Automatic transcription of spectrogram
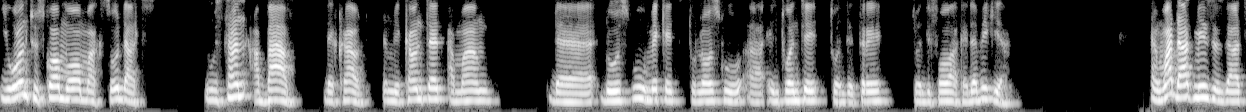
you want to score more marks so that you stand above the crowd and be counted among the those who make it to law school uh, in 2023 24 academic year. And what that means is that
